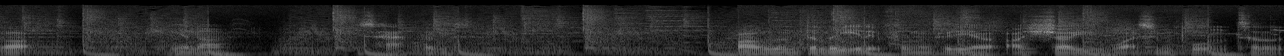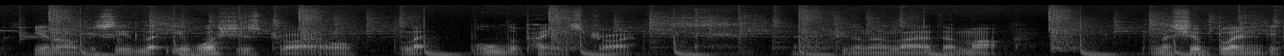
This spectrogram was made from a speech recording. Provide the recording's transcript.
But, you know, it's happened rather than deleting it from the video, I show you why it's important to, you know, obviously let your washes dry or let all the paints dry if you're going to layer them up, unless you're blending.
